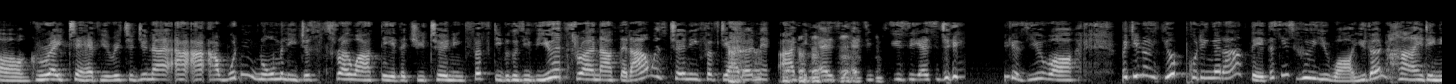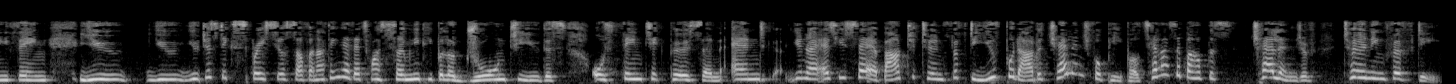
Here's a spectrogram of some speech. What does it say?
Oh, great to have you, Richard. You know, I, I, wouldn't normally just throw out there that you're turning 50 because if you had thrown out that I was turning 50, I don't know, I'd be as, as enthusiastic because you are, but you know, you're putting it out there. This is who you are. You don't hide anything. You, you, you just express yourself. And I think that that's why so many people are drawn to you, this authentic person. And, you know, as you say, about to turn 50, you've put out a challenge for people. Tell us about this challenge of turning 50.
